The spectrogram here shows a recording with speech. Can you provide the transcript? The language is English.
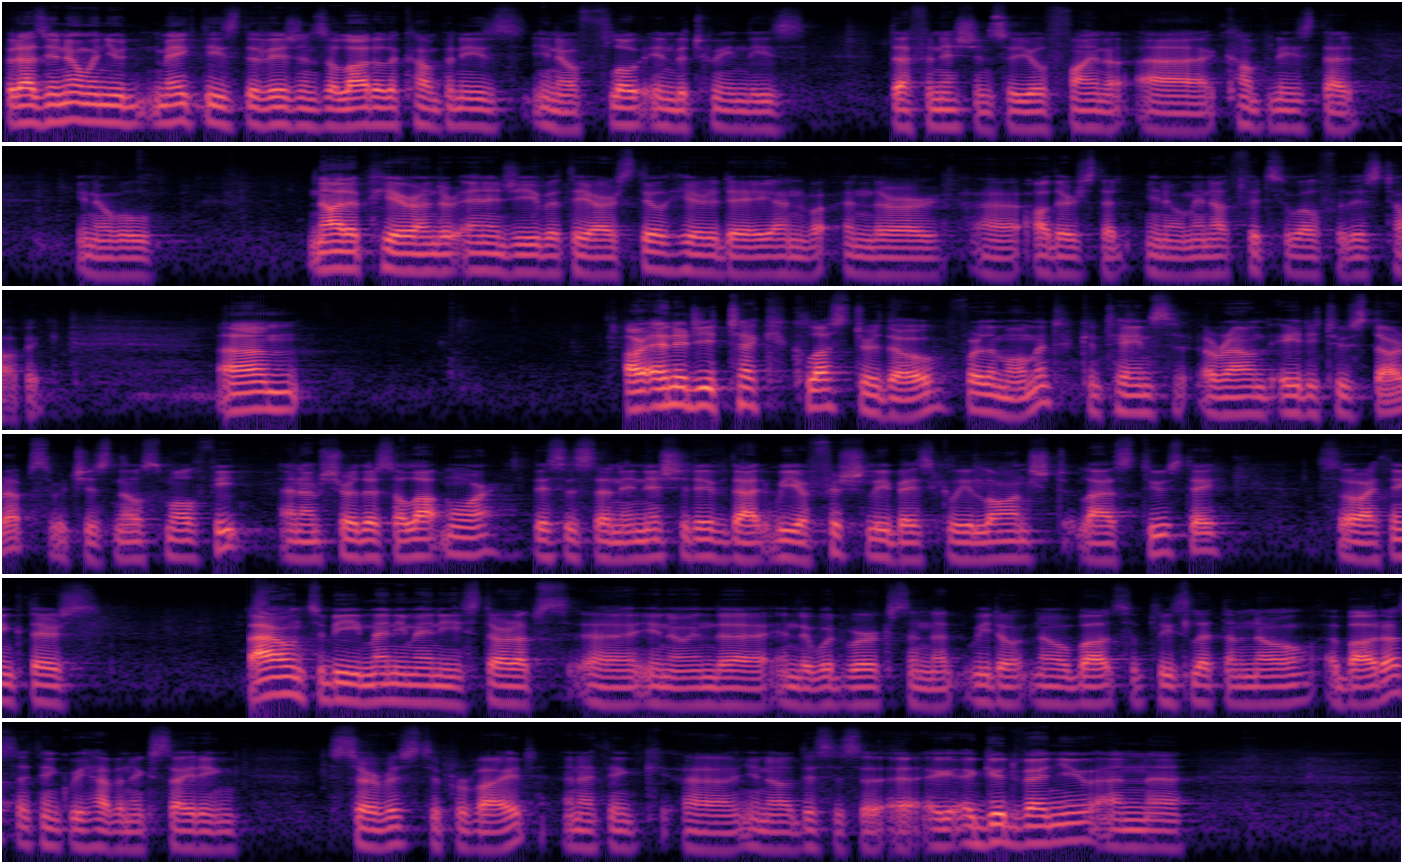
But as you know, when you make these divisions, a lot of the companies, you know, float in between these definitions. So you'll find uh, companies that, you know, will not appear under energy, but they are still here today, and, and there are uh, others that, you know, may not fit so well for this topic. Um, our energy tech cluster, though, for the moment, contains around 82 startups, which is no small feat, and I'm sure there's a lot more. This is an initiative that we officially basically launched last Tuesday, so I think there's bound to be many, many startups, uh, you know, in the in the woodworks and that we don't know about. So please let them know about us. I think we have an exciting service to provide, and I think uh, you know this is a, a, a good venue and. Uh,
